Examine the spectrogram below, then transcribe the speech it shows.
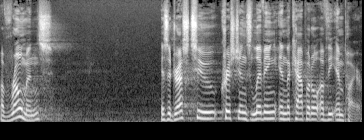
of Romans is addressed to Christians living in the capital of the empire.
